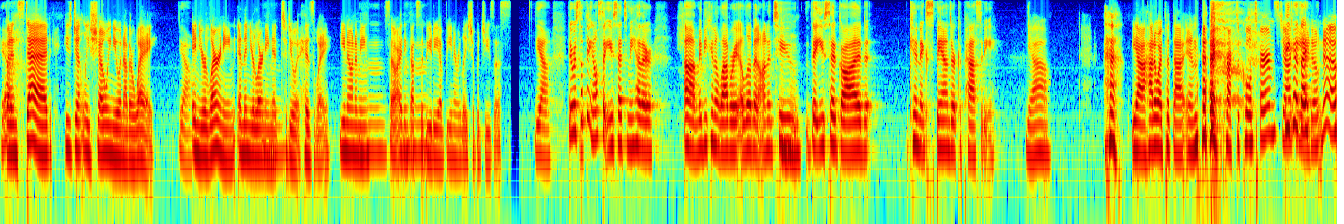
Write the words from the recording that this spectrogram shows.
Yeah. But instead, he's gently showing you another way Yeah. and you're learning and then you're learning Mm-hmm. it to do it his way. You know what I mean? So I think that's the beauty of being in relationship with Jesus. Yeah. There was something else that you said to me, Heather. Um, maybe you can elaborate a little bit on it too. That you said God can expand our capacity. Yeah. yeah. How do I put that in practical terms, Jackie? Because I, I- don't know.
